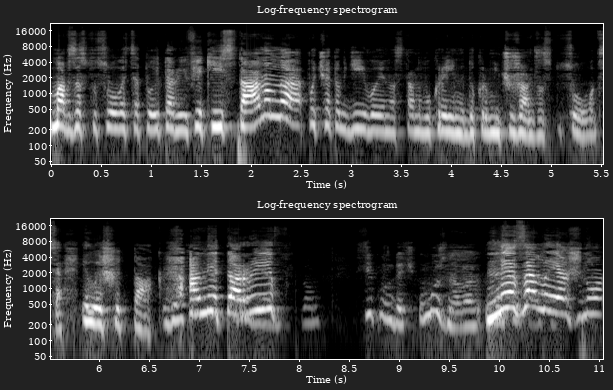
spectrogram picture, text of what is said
мав застосовуватися той тариф, який станом на початок дії воєнного стану в Україні до кременчужан застосовувався, і лише так, а не тариф Секундочку, можна вам? незалежно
